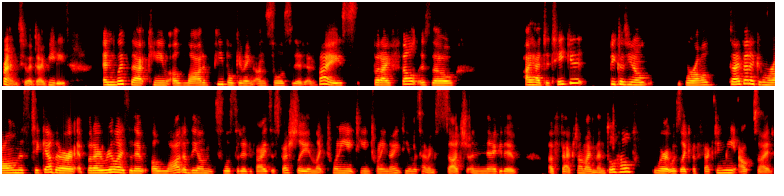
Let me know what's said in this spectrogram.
friends who had diabetes. And with that came a lot of people giving unsolicited advice, but I felt as though I had to take it because, you know, we're all diabetic and we're all in this together but i realized that it, a lot of the unsolicited advice especially in like 2018 2019 was having such a negative effect on my mental health where it was like affecting me outside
